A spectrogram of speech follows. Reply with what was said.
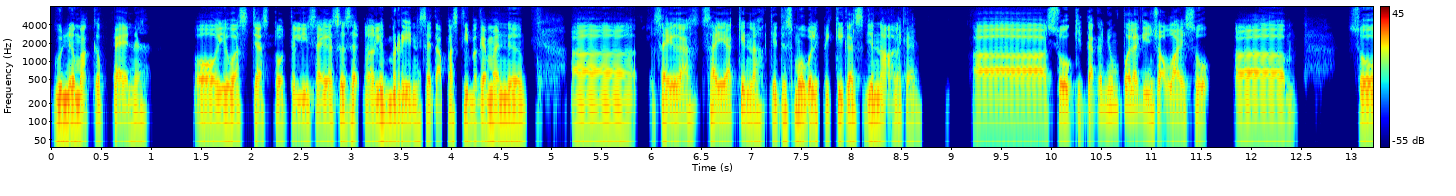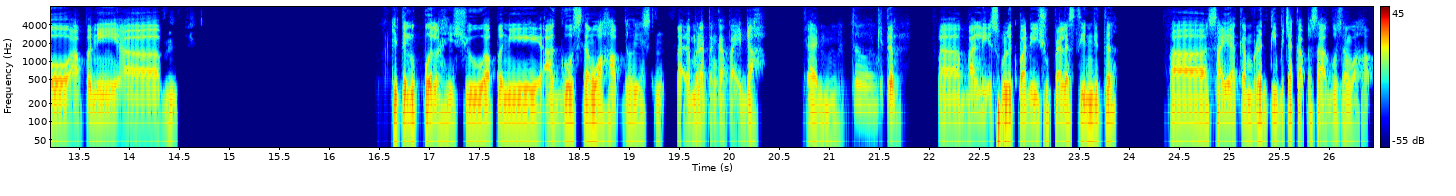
guna marker pen. Eh. Oh, it was just totally saya rasa saya tak boleh brain. Saya tak pasti bagaimana uh, saya saya yakinlah kita semua boleh fikirkan sejenak lah kan. Uh, so kita akan jumpa lagi insyaAllah esok. Uh, so apa ni um, kita lupalah isu apa ni Agus dan Wahab tu tak ada mendatangkan faedah kan. Hmm. Betul. Kita uh, balik semula kepada isu Palestin kita. Uh, saya akan berhenti bercakap pasal Agus dan Wahab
